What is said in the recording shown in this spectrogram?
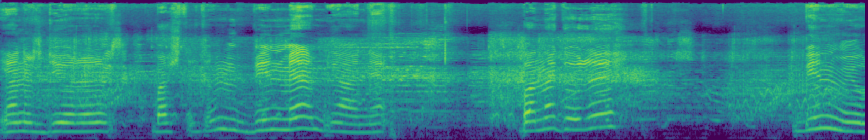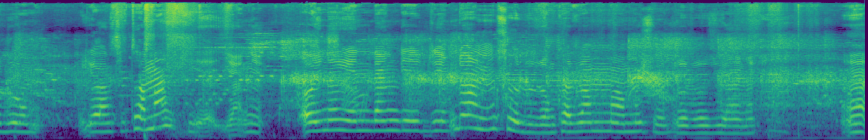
yani videoları başladım bilmem yani. Bana göre bilmiyorum yansıtamam ki. Yani oyuna yeniden girdiğimde ölmüş olurum. Kazanmamış oluruz yani. Ee,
